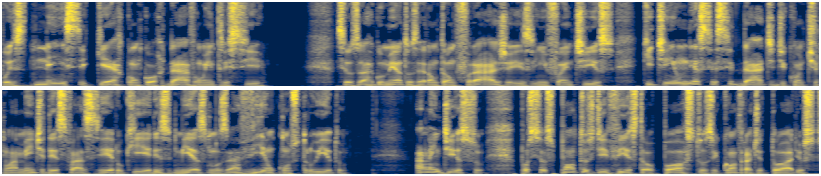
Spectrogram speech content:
pois nem sequer concordavam entre si. Seus argumentos eram tão frágeis e infantis que tinham necessidade de continuamente desfazer o que eles mesmos haviam construído. Além disso, por seus pontos de vista opostos e contraditórios,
